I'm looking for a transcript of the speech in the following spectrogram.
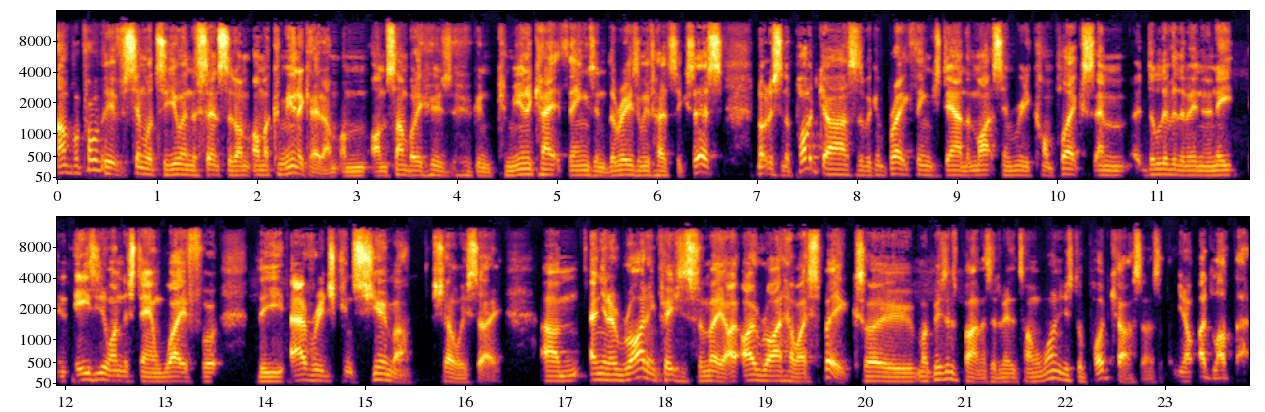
I'm probably similar to you in the sense that I'm, I'm a communicator. I'm, I'm, I'm, somebody who's who can communicate things, and the reason we've had success, not just in the podcast, is we can break things down that might seem really complex and deliver them in an, e- an easy to understand way for the average consumer, shall we say? Um, and you know, writing pieces for me, I, I, write how I speak. So my business partner said to me at the time, well, "Why don't you just do a podcast?" And I said, "You know, I'd love that."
